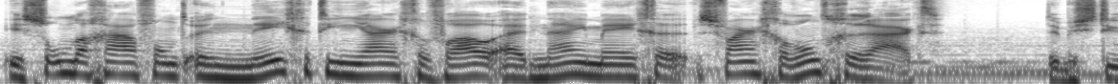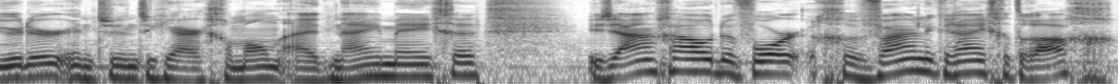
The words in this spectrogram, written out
is zondagavond een 19-jarige vrouw uit Nijmegen zwaar gewond geraakt. De bestuurder, een 20-jarige man uit Nijmegen, is aangehouden voor gevaarlijk rijgedrag.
